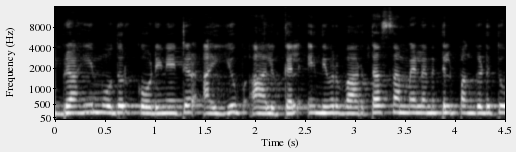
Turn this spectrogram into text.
Ibrahim Modur coordinator Ayyub Alukkal എന്നിവർ വാർത്താ സമ്മേളനത്തിൽ പങ്കെടുത്തു.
